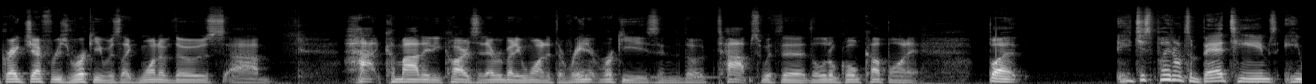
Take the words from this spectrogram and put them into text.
Gregg Jefferies rookie was like one of those um, hot commodity cards that everybody wanted, the rated rookies and the Topps with the, the little gold cup on it. But he just played on some bad teams. He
